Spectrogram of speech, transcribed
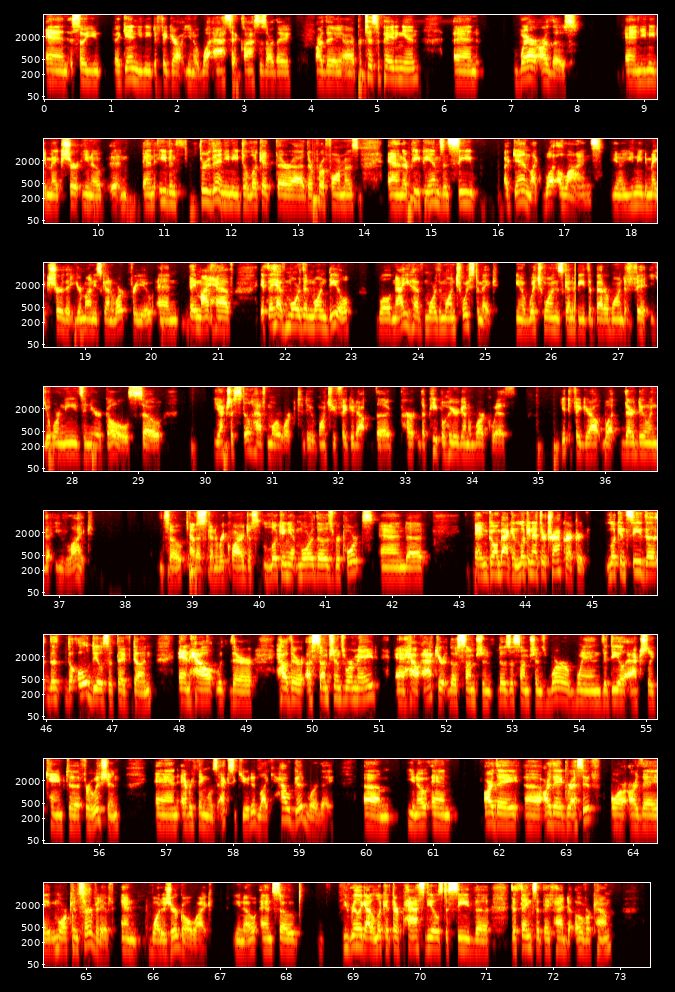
And so you, again, you need to figure out, you know, what asset classes are they are they uh, participating in, and where are those and you need to make sure you know and, and even through then you need to look at their uh, their pro formas and their ppms and see again like what aligns. You know you need to make sure that your money's going to work for you and they might have if they have more than one deal well now you have more than one choice to make. You know which one is going to be the better one to fit your needs and your goals. So you actually still have more work to do once you figured out the per, the people who you're going to work with. You get to figure out what they're doing that you like so Absolutely. that's going to require just looking at more of those reports and uh, and going back and looking at their track record. Look and see the, the the old deals that they've done and how their how their assumptions were made and how accurate those assumption those assumptions were when the deal actually came to fruition and everything was executed. Like how good were they? Um, you know, and are they uh, are they aggressive or are they more conservative? And what is your goal like? You know, and so you really got to look at their past deals to see the the things that they've had to overcome.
